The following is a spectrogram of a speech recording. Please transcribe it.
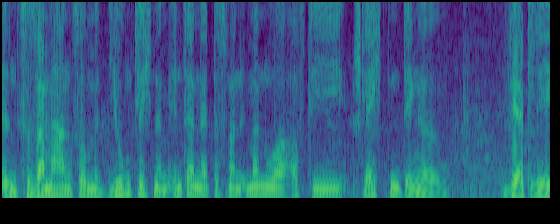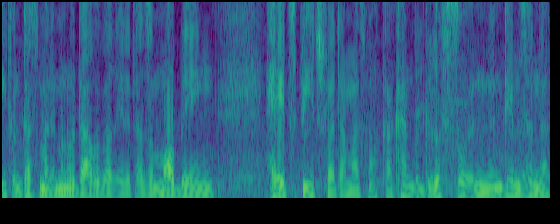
im Zusammenhang so mit Jugendlichen im Internet, dass man immer nur auf die schlechten Dinge Wert legt und dass man immer nur darüber redet. Also Mobbing, Hate Speech war damals noch gar kein Begriff so in, in dem Sinne.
